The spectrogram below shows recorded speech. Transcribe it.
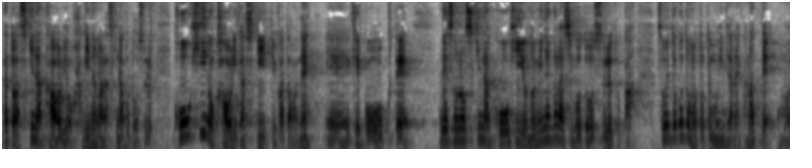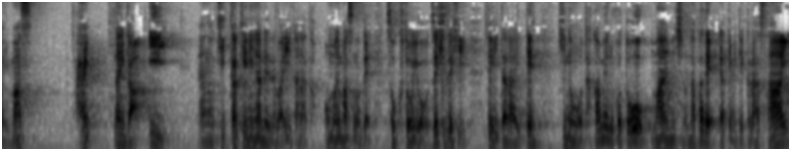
あとは好きな香りを嗅ぎながら好きなことをする。コーヒーの香りが好きっていう方はね、えー、結構多くて、で、その好きなコーヒーを飲みながら仕事をするとか、そういったこともとてもいいんじゃないかなって思います。はい。何かいい、あの、きっかけになれればいいかなと思いますので、即答用ぜひぜひしていただいて、機能を高めることを毎日の中でやってみてください。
